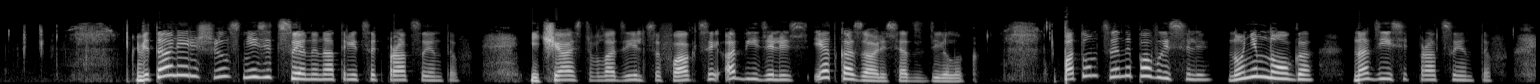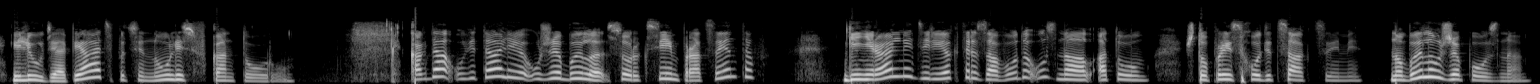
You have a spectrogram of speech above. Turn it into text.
Виталий решил снизить цены на 30%, и часть владельцев акций обиделись и отказались от сделок. Потом цены повысили, но немного, на 10%, и люди опять потянулись в контору. Когда у Виталия уже было 47%, генеральный директор завода узнал о том, что происходит с акциями, но было уже поздно.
